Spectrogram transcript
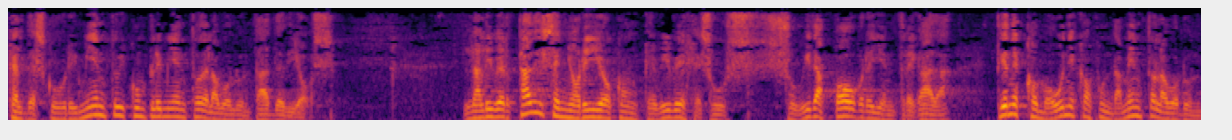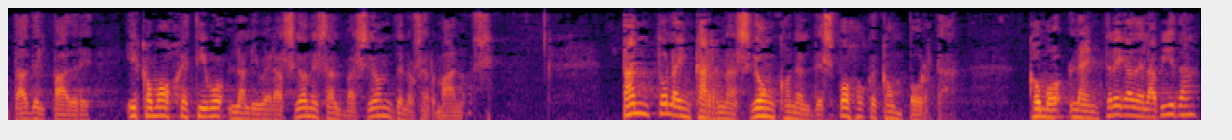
que el descubrimiento y cumplimiento de la voluntad de Dios. La libertad y señorío con que vive Jesús, su vida pobre y entregada, tiene como único fundamento la voluntad del Padre y como objetivo la liberación y salvación de los hermanos. Tanto la encarnación con el despojo que comporta, como la entrega de la vida,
